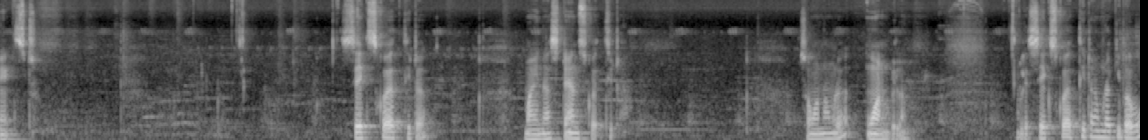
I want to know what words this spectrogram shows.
next sec square theta minus tan square theta সমান আমরা ওয়ান পেলাম। তাহলে সেক্স স্কোয়ার থিটা আমরা কী পাবো?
